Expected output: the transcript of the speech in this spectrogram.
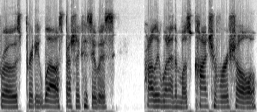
rose pretty well, especially because it was probably one of the most controversial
